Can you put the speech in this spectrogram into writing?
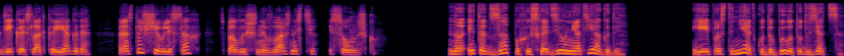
Дикая сладкая ягода, растущая в лесах с повышенной влажностью и солнышком. Но этот запах исходил не от ягоды. Ей просто неоткуда было тут взяться.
